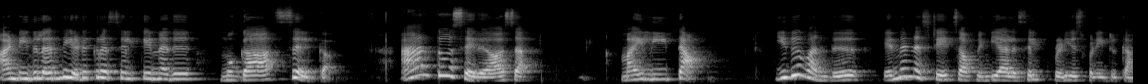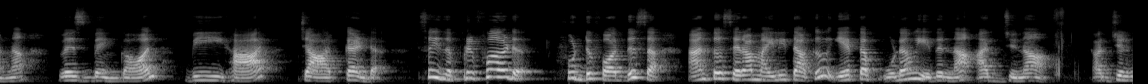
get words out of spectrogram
அண்ட் இதுலேருந்து எடுக்கிற சில்க் என்னது? முகா சில்க் ஆந்தோசெராஸ் மைலீட்டா இது வந்து என்னென்ன ஸ்டேட்ஸ் ஆஃப் இந்தியாவில் சில்க் ப்ரொடியூஸ் பண்ணிட்டு இருக்காங்கன்னா வெஸ்ட் பெங்கால் பீகார் ஜார்க்கண்ட் ஸோ இந்த preferred food for this Antheraea மைலிட்டாக்கு ஏற்ற உணவு எதுன்னா அர்ஜுனா அர்ஜுன்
